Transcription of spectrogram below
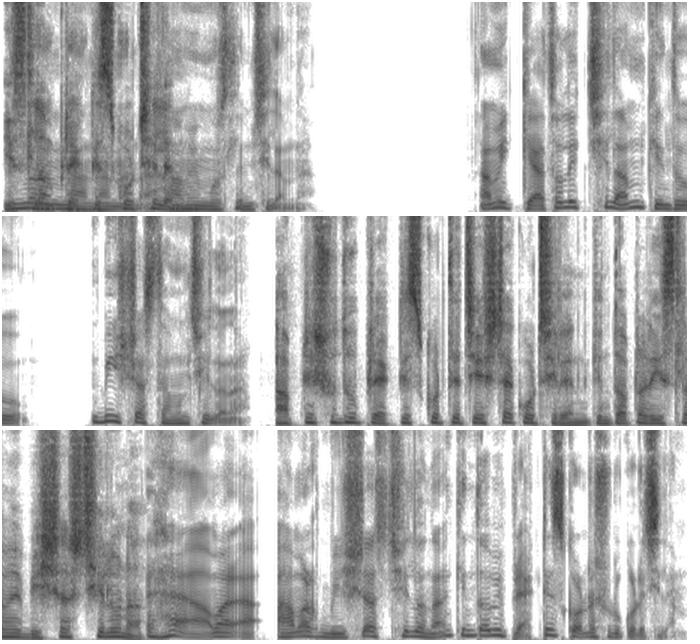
ইসলাম প্র্যাকটিস করছিলেন? আমি মুসলিম ছিলাম না। আমি ক্যাথলিক ছিলাম কিন্তু বিশ্বাস তেমন ছিল না। আপনি শুধু প্র্যাকটিস করতে চেষ্টা করছিলেন কিন্তু আপনার ইসলামে বিশ্বাস ছিল না? হ্যাঁ আমার আমার বিশ্বাস ছিল না কিন্তু আমি প্র্যাকটিস করা শুরু করেছিলাম।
